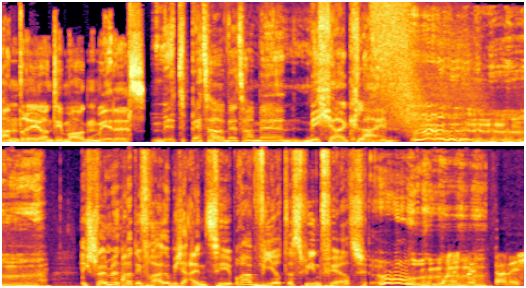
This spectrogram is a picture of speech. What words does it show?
André und die Morgenmädels mit Better Wetterman Michael Klein. Ich stelle mir gerade die Frage, mich ein Zebra wird das wie ein Pferd? Gar nicht.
